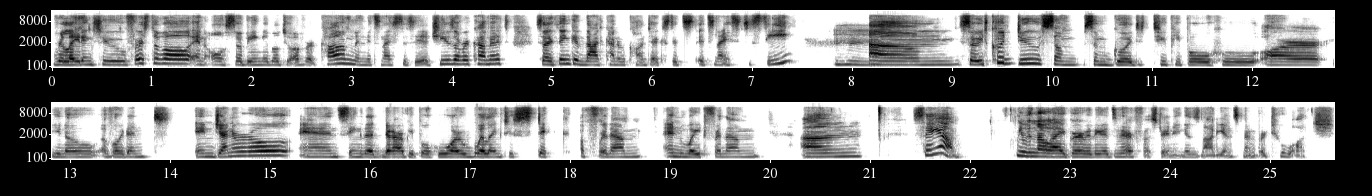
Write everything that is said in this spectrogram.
relating to first of all and also being able to overcome and it's nice to see that she's overcome it. So i think in that kind of context it's it's nice to see Mhm. um so it could do some some good to people who are you know avoidant in general and seeing that there are people who are willing to stick up for them and wait for them. Um so yeah even though i agree with you it's very frustrating as an audience member to watch.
